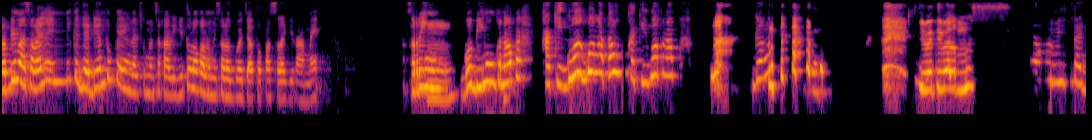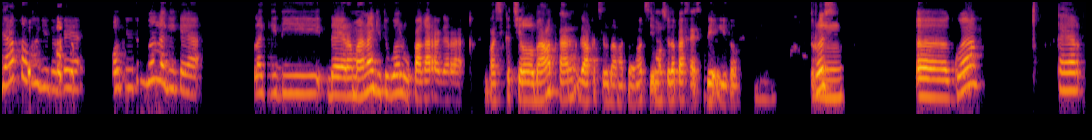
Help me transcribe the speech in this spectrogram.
Tapi masalahnya ini kejadian tuh kayak nggak cuma sekali gitu loh kalau misalnya gue jatuh pas lagi rame. Sering, Hmm. gue bingung kenapa. Kaki gue, gue nggak tahu kaki gue kenapa. Gak ngerti. Tiba-tiba lemes. bisa jatuh gitu kayak waktu itu gue lagi kayak lagi di daerah mana gitu gue lupa gara-gara masih kecil banget kan gak kecil banget banget sih maksudnya pas SD gitu terus Hmm. eh gue kayak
